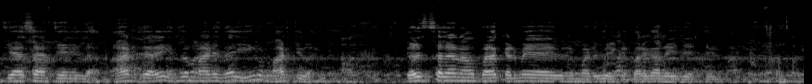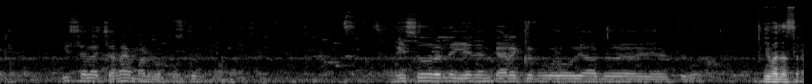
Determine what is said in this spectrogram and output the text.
ಇತಿಹಾಸ ಅಂತ ಏನಿಲ್ಲ. ಮಾಡಿದ್ದಾರೆ ಇದು ಮಾಡಿದ್ದಾರೆ ಈಗಲೂ ಮಾಡ್ತೀವಿ ಸಲ ನಾವು ಭಾಳ ಕಡಿಮೆ ಇದನ್ನು ಮಾಡಿದ್ವಿ ಯಾಕೆ ಬರಗಾಲ ಇದೆ ಅಂತೇಳಿ ಮಾಡಿದ್ವಿ ಈ ಸಲ ಚೆನ್ನಾಗಿ ಮಾಡಬೇಕು ಅಂತ. ಮೈಸೂರಲ್ಲಿ ಏನೇನು ಕಾರ್ಯಕ್ರಮಗಳು ಯಾವುದು ಇರ್ತದೋ ಯುವ ಸರ್.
